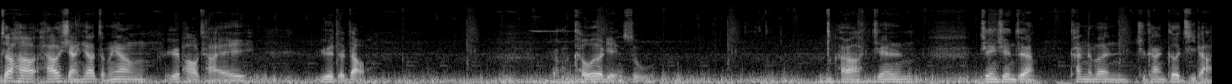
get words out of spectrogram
这还还要想一下怎么样约炮才约得到，可恶的脸书，好了，今天今天先这样，看能不能去看哥吉拉。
